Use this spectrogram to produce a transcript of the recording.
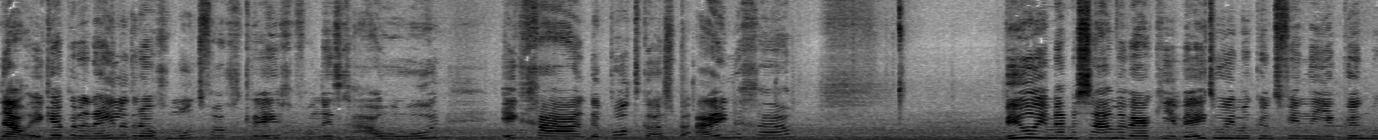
Nou, ik heb er een hele droge mond van gekregen van dit geouwe hoer. Ik ga de podcast beëindigen. Wil je met me samenwerken? Je weet hoe je me kunt vinden. Je kunt me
